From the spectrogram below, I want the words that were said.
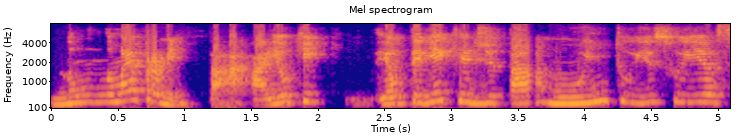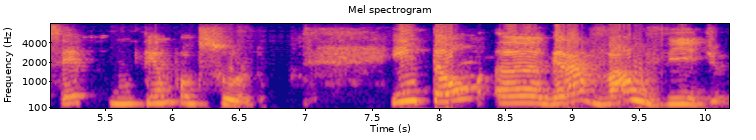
não, não é para mim, tá? Aí o que eu teria que editar muito, isso ia ser um tempo absurdo. Então, uh, gravar o vídeo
